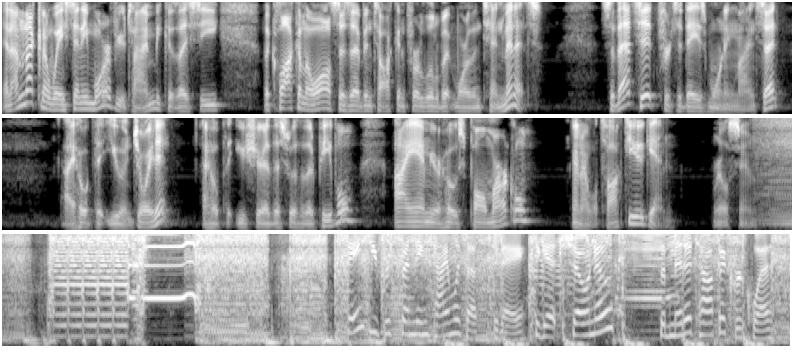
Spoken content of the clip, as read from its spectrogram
And I'm not going to waste any more of your time because I see the clock on the wall says I've been talking for a little bit more than 10 minutes. So that's it for today's morning mindset. I hope that you enjoyed it. I hope that you share this with other people. I am your host, Paul Markel, and I will talk to you again real soon. Thank you for spending time with us today. To get show notes, submit a topic request,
